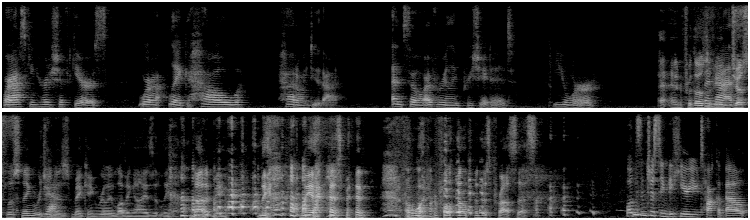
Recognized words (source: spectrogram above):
We're asking her to shift gears. We're like, how how do I do that? And so I've really appreciated your A- And for those of you just listening, Yeah. Regina's making really loving eyes at Leah, not at me. Leah, Leah has been a wonderful help in this process. Well, it's interesting to hear you talk about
